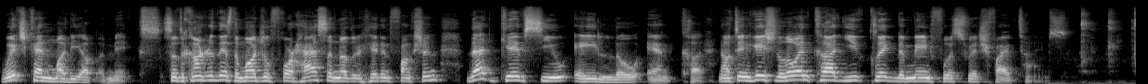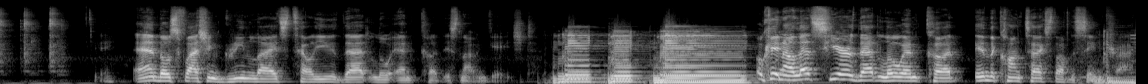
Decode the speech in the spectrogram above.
which can muddy up a mix. So to counter this, the Module 4 has another hidden function that gives you a low end cut. Now to engage the low end cut, you click the main foot switch five times. Okay. And those flashing green lights tell you that low end cut is now engaged. Okay, now let's hear that low end cut in the context of the same track.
